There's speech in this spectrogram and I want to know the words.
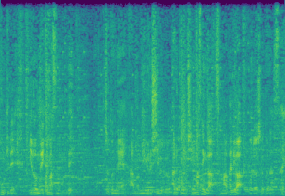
本気で挑んでいきますのでちょっとねあの見苦しい部分あるかもしれませんがその辺りはご了承ください。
